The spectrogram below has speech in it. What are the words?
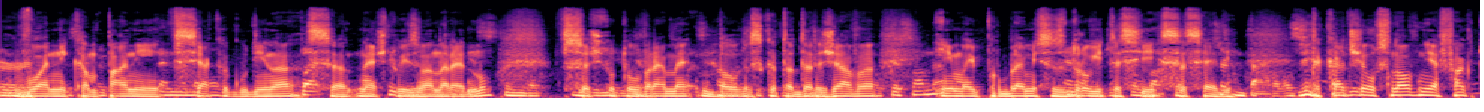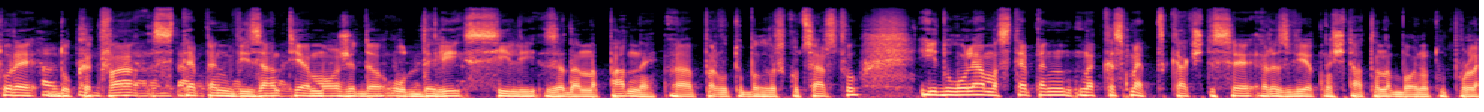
военни кампании всяка година са нещо извънредно. В същото време българската държава има и проблеми с другите си съседи. Така че основният фактор е до каква степен Византия може да отдели сили, за да нападне а, Първото българско царство до голяма степен на късмет, как ще се развият нещата на бойното поле.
